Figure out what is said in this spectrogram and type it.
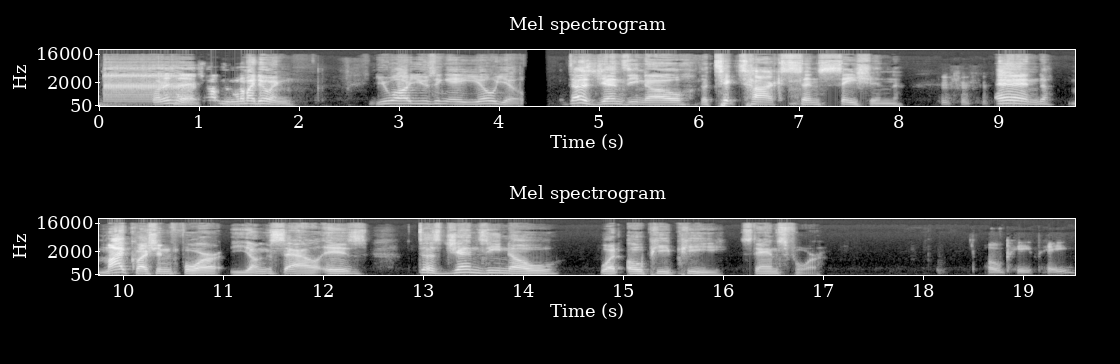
What is it? What am I doing? You are using a yo-yo. Does Gen Z know the TikTok sensation? and my question for young Sal is Does Gen Z know what OPP stands for? OPP?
